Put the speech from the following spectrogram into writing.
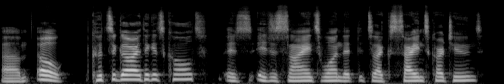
Um, oh, Kurzgesagt, I think it's called. It's it's a science one that it's like science cartoons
